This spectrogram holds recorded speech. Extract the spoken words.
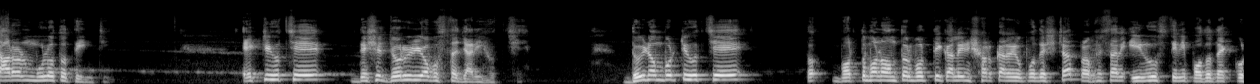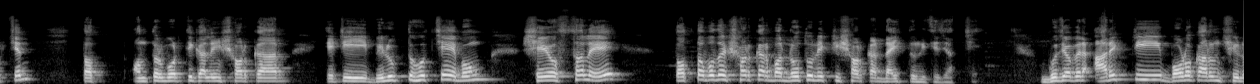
কারণ মূলত তিনটি। একটি হচ্ছে দেশের জরুরি অবস্থা জারি হচ্ছে। দুই নম্বরটি হচ্ছে বর্তমান অন্তর্বর্তীকালীন সরকারের উপদেষ্টা প্রফেসর ইনুস তিনি পদত্যাগ করছেন। তৎ অন্তর্বর্তীকালীন সরকার এটি বিলুপ্ত হচ্ছে এবং সে স্থলে তত্ত্বাবধায়ক সরকার বা নতুন একটি সরকার দায়িত্ব নিতে যাচ্ছে। গুজবের আরেকটি বড় কারণ ছিল,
